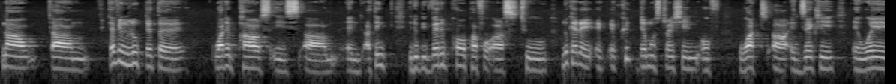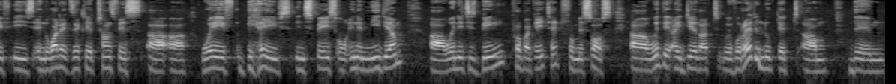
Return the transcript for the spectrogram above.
Now, um, having looked at the what a pulse is, um, and I think it would be very proper for us to look at a, a, quick demonstration of what uh, exactly a wave is and what exactly a transverse uh, uh, wave behaves in space or in a medium uh, when it is being propagated from a source, uh, with the idea that we've already looked at um, the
